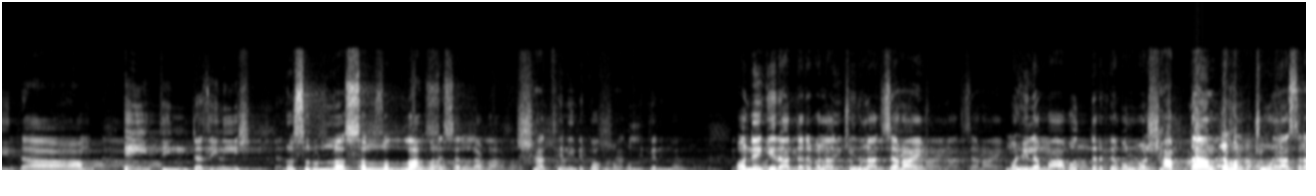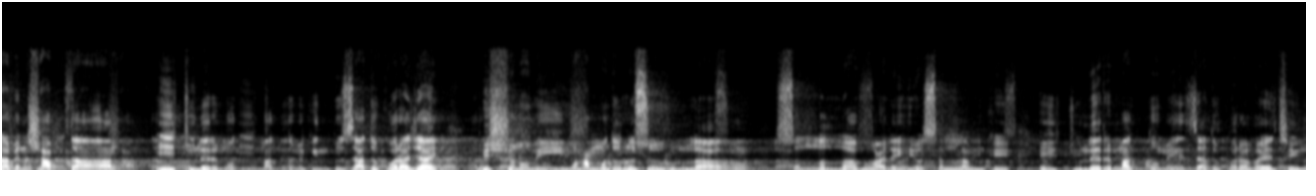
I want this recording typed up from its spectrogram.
দিতাম। এই তিনটা জিনিস রসুল্লাহ সাল্লাহ সাল্লাম সাথে নিতে কখনো ভুলতেন না। অনেকে রাতের বেলা চুল আচড়ায় মহিলা মা বোনদেরকে বলব, সাবধান, যখন চুল আচড়াবেন সাবধান। এই চুলের মাধ্যমে কিন্তু জাদু করা যায়। বিশ্বনবী মোহাম্মদ রসুল্লাহ সাল্লাল্লাহু আলাইহি ওয়াসাল্লামকে এই চুলের মাধ্যমে জাদু করা হয়েছিল।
